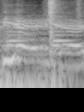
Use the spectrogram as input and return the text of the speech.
yeah, yeah.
